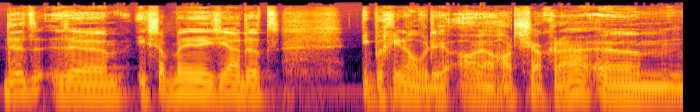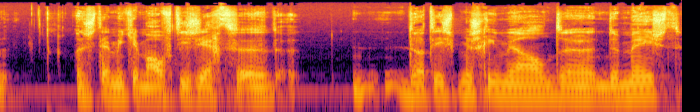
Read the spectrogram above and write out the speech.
Dat, de, ik zat me ineens, ja, dat... Ik begin over de oh hartchakra. Um, een stemmetje in mijn hoofd die zegt... Uh, dat is misschien wel de, de meest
